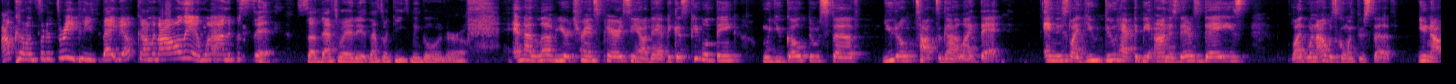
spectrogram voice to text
I'm coming for the three piece, baby. I'm coming all in 100%. So that's where it is. That's what keeps me going, girl. And I love your transparency on that because people think when you go through stuff, you don't talk to God like that. And it's like you do have to be honest. There's days like when I was going through stuff, you know,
